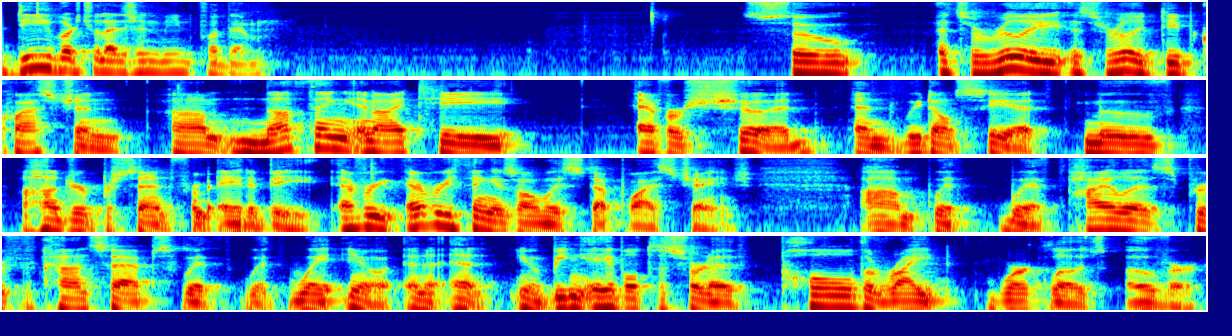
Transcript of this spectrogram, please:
devirtualization mean for them? So it's a really it's a really deep question. Um, nothing in it ever should and we don't see it move 100% from a to b. Every everything is always stepwise change um, with with pilots, proof of concepts, with with weight, you know, and, and you know, being able to sort of pull the right workloads over.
